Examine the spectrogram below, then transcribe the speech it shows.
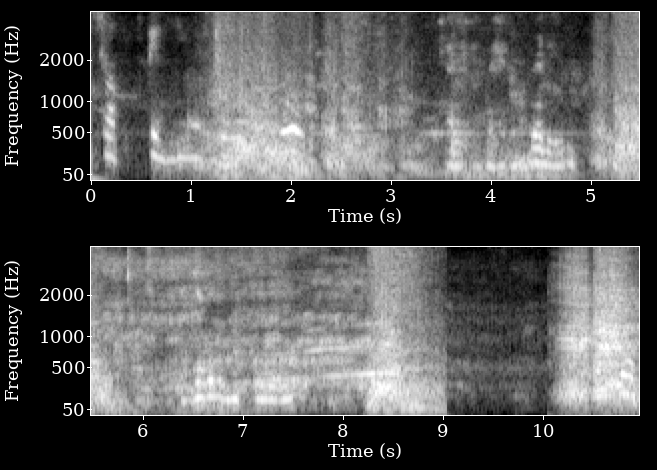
સબ પેલી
